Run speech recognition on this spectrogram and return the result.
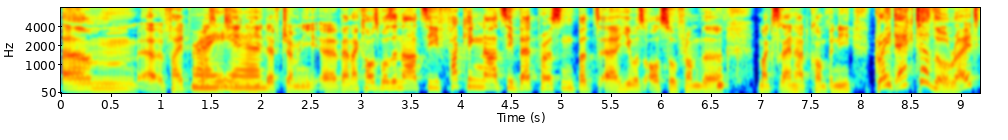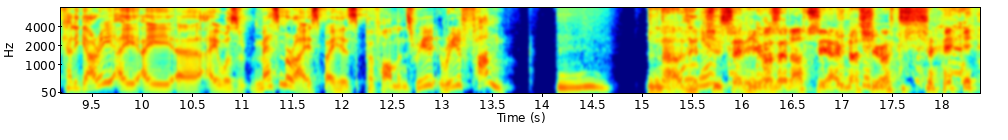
Um, uh, Veidt Right, wasn't. He, yeah. he left Germany. Uh, Werner Krauss was a Nazi, fucking Nazi, bad person, but uh, he was also from the Max Reinhardt company. Great actor though, right? Caligari. I I uh, I was mesmerized by his performance. Real real fun. Mm. Now that Yeah. you said he was a Nazi, I'm not sure what to say.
